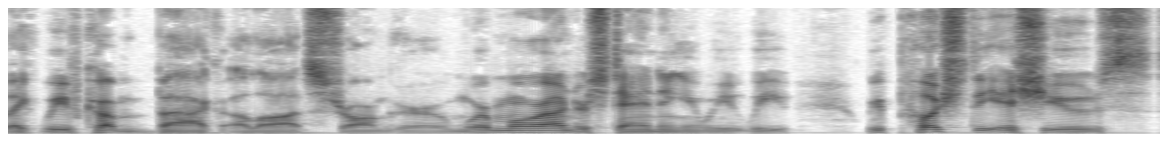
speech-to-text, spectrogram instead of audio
like we've come back a lot stronger. and We're more understanding, and we we we push the issues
